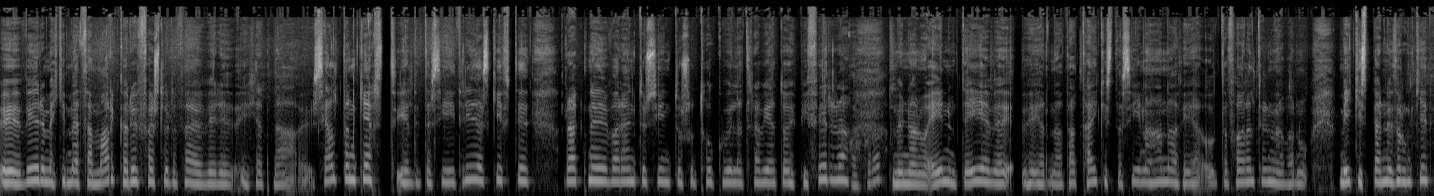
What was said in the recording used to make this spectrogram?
við erum ekki með það margar uppfæslur og það hefur verið hérna sjaldan gert, ég held þetta að sé í þrýðaskiptið, Ragnæði var endursýnd og svo tóku við að trafja þetta upp í fyrra, munan og einum degi við, hérna, það tækist að sína hana því að út af faraldurinn það var nú mikið spennu þrungið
